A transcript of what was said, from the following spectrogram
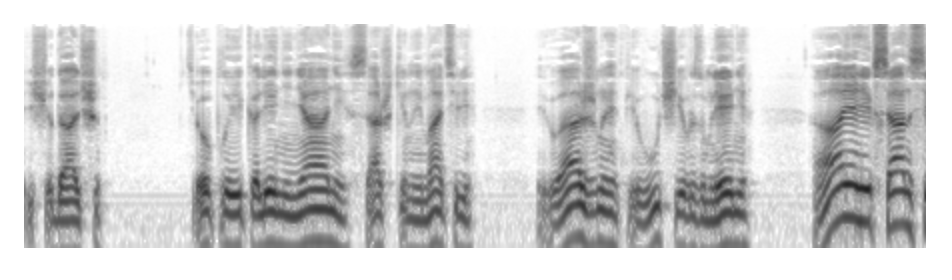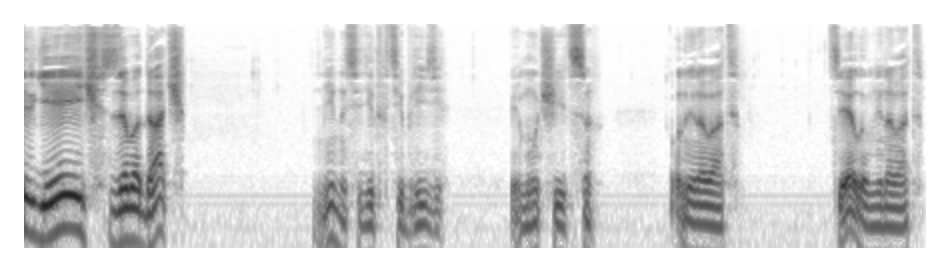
Еще дальше. Теплые колени няни, Сашкиной матери, и важное певучее вразумление. «Ай, Александр Сергеевич, заводач!» Нина сидит в Тибризе и мучается. Он виноват. Телом виноват.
